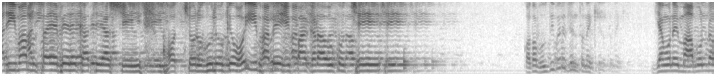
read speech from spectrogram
আর ইমাম সাহেবের কাছে আসে খচ্চর গুলোকে ওইভাবে পাকড়াও করছে। কথা বুঝতে পেরেছেন তো নাকি? যেমন এই মা বোনরা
